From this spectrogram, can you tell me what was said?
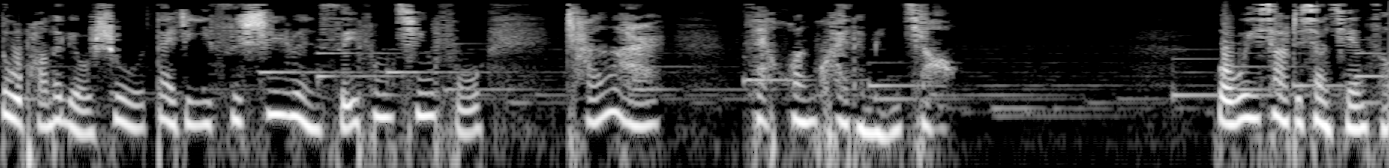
路旁的柳树带着一丝湿润，随风轻拂，蝉儿在欢快的鸣叫。我微笑着向前走，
